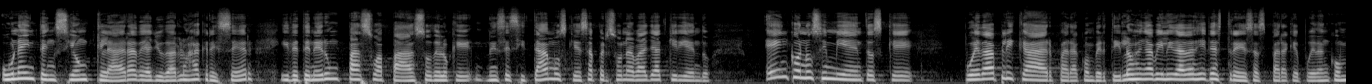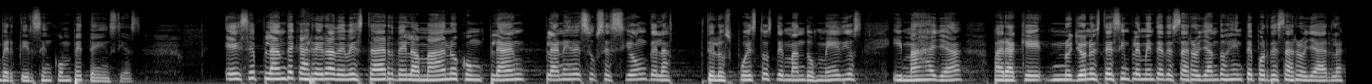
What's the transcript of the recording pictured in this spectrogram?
una intención clara de ayudarlos a crecer y de tener un paso a paso de lo que necesitamos que esa persona vaya adquiriendo en conocimientos que pueda aplicar para convertirlos en habilidades y destrezas para que puedan convertirse en competencias. Ese plan de carrera debe estar de la mano con plan, planes de sucesión de las de los puestos de mandos medios y más allá, para que yo no esté simplemente desarrollando gente por desarrollarla,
